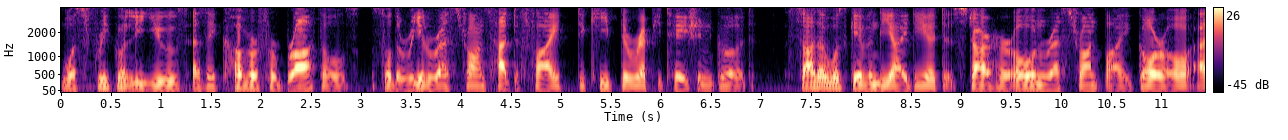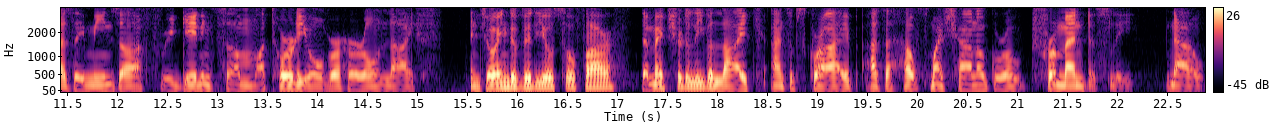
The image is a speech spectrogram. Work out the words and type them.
was frequently used as a cover for brothels, so the real restaurants had to fight to keep their reputation good. Sada was given the idea to start her own restaurant by Goro as a means of regaining some authority over her own life. Enjoying the video so far? Then make sure to leave a like and subscribe as it helps my channel grow tremendously. Now,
